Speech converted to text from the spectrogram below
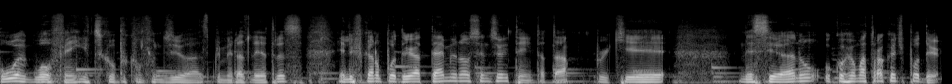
Hua Guofeng, desculpa confundir as primeiras letras, ele fica no poder até 1980, tá? Porque nesse ano ocorreu uma troca de poder.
